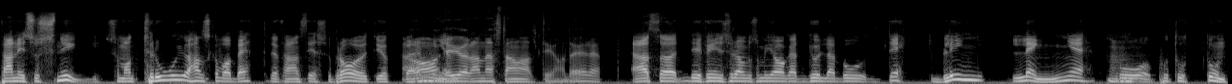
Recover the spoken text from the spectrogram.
För han är så snygg, så man tror ju han ska vara bättre för han ser så bra ut i uppvärmningen. Ja, det gör han nästan alltid. Ja, det är rätt. Alltså, det finns ju de som jagat Gullabo Däckbling länge mm. på, på Toton.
